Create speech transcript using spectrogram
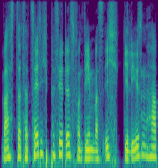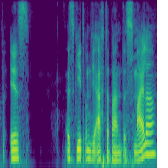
Was da tatsächlich passiert ist, von dem, was ich gelesen habe, ist, Es geht um die Achterbahn des Smiler.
